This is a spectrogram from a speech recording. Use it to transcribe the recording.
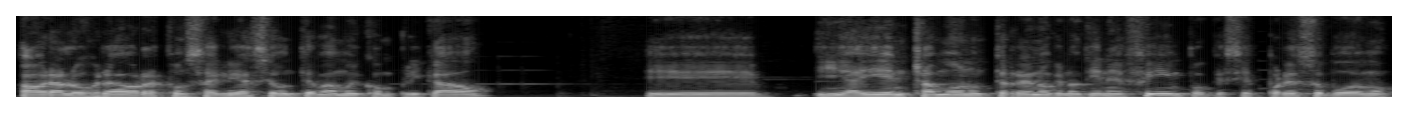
Ahora, los grados de responsabilidad es un tema muy complicado. Eh, y ahí entramos en un terreno que no tiene fin, porque si es por eso podemos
